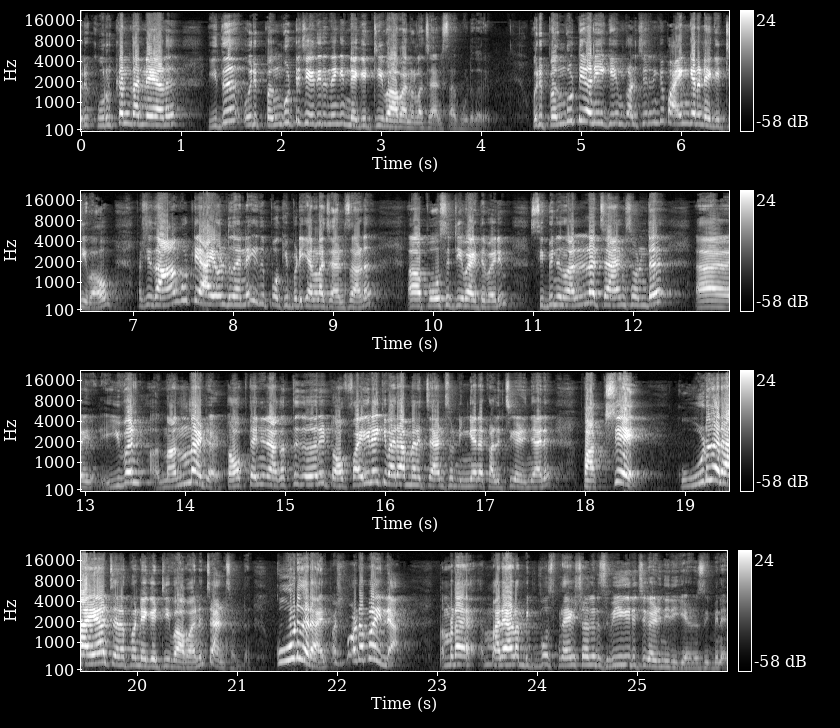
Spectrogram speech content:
ഒരു കുറുക്കൻ തന്നെയാണ്. ഇത് ഒരു പെൺകുട്ടി ചെയ്തിരുന്നെങ്കിൽ നെഗറ്റീവ് ആവാനുള്ള ചാൻസാണ് കൂടുതൽ. ഒരു പെൺകുട്ടിയാണ് ഈ ഗെയിം കളിച്ചിരുന്നെങ്കിൽ ഭയങ്കര നെഗറ്റീവ് ആവും. പക്ഷെ ഇത് ആൺകുട്ടി ആയതുകൊണ്ട് തന്നെ ഇത് പൊക്കി പിടിക്കാനുള്ള ചാൻസ് ആണ്. പോസിറ്റീവായിട്ട് വരും. സിബിന് നല്ല ചാൻസ് ഉണ്ട്. ഇവൻ നന്നായിട്ട് ടോപ്പ് ടെന്നിനകത്ത് കയറി ടോപ്പ് ഫൈവിലേക്ക് വരാൻ വരെ ചാൻസ് ഉണ്ട് ഇങ്ങനെ കളിച്ചു കഴിഞ്ഞാൽ പക്ഷേ കൂടുതലായാൽ ചിലപ്പോൾ നെഗറ്റീവ് ആവാനും ചാൻസ് ഉണ്ട്. കൂടുതലായാൽ പക്ഷെ കുഴപ്പമില്ല. നമ്മുടെ മലയാളം ബിഗ് ബോസ് പ്രേക്ഷകർ സ്വീകരിച്ചു കഴിഞ്ഞിരിക്കുകയാണ് സിബിനെ.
